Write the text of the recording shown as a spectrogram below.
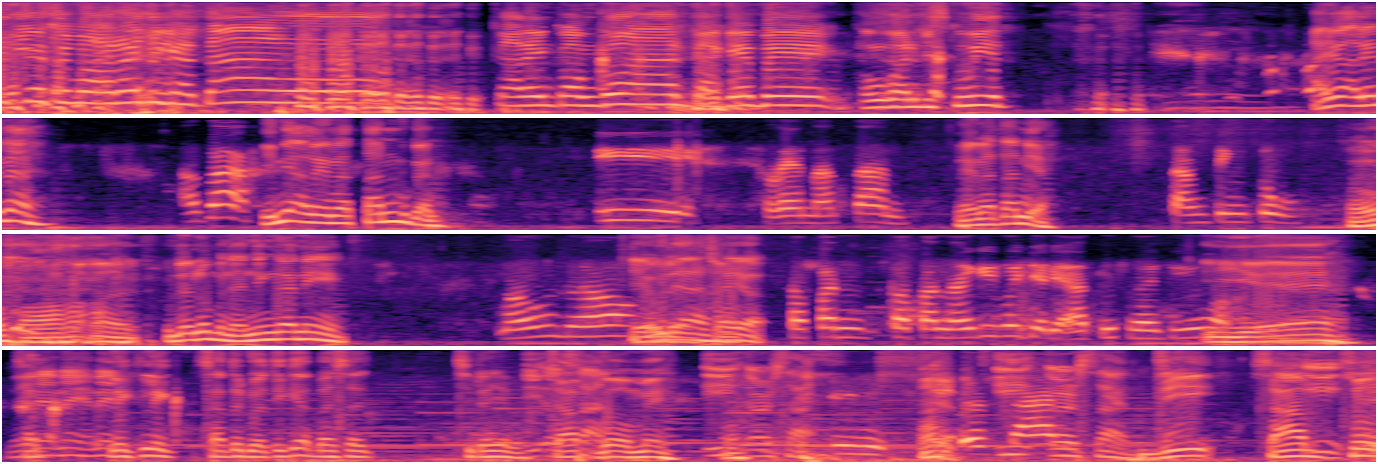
itu semua orang juga tahu. Kaleng konggoan, KGB, konggoan biskuit. Ayo Alena, Apa? ini Alena Tan bukan? Ih, Lenatan. Alena Tan ya? Tang Ting Tung. Oh, Oh, udah lo menyanyi nggak nih? Mau dong. ya udah, ayo. Kapan kapan lagi gue jadi artis radio? Iya. Nih. Klik klik satu dua tiga bahasa Cidanya apa? Cap gome. I Ersan. Ih, I Ersan. Ersan. Ji Samsu.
